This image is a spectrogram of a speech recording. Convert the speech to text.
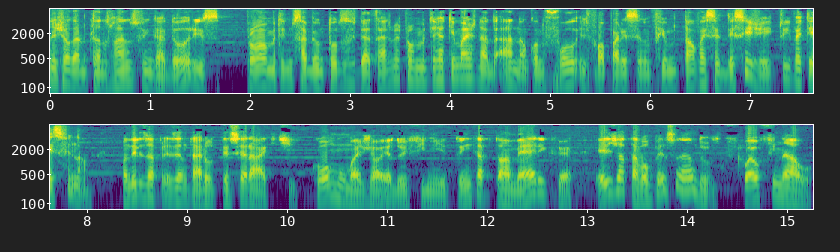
eles jogaram o Thanos lá nos Vingadores, provavelmente não sabiam todos os detalhes, mas provavelmente já tinha imaginado. Ah, não, quando for, ele for aparecer no filme tal, vai ser desse jeito e vai ter esse final. Quando eles apresentaram o Tesseract como uma joia do infinito em Capitão América, eles já estavam pensando qual é o final.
